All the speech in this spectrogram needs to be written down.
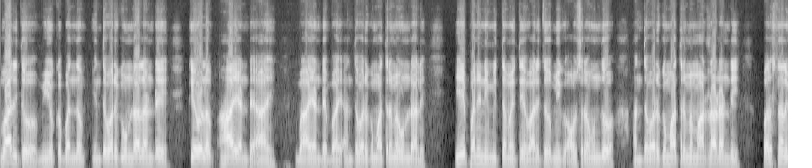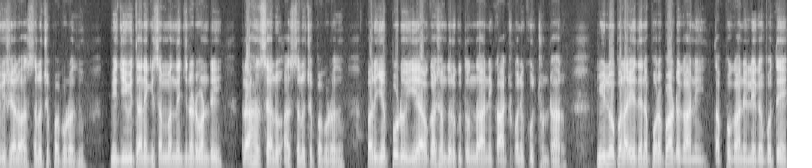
వారితో మీ యొక్క బంధం ఎంతవరకు ఉండాలంటే కేవలం హాయ్ అంటే హాయ్ బాయ్ అంటే బాయ్ అంతవరకు మాత్రమే ఉండాలి. ఏ పని నిమిత్తమైతే వారితో మీకు అవసరం ఉందో అంతవరకు మాత్రమే మాట్లాడండి. పర్సనల్ విషయాలు అస్సలు చెప్పకూడదు. మీ జీవితానికి సంబంధించినటువంటి రహస్యాలు అస్సలు చెప్పకూడదు. వారు ఎప్పుడు ఏ అవకాశం దొరుకుతుందా అని కాచుకొని కూర్చుంటారు. మీ లోపల ఏదైనా పొరపాటు కానీ తప్పు కానీ లేకపోతే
